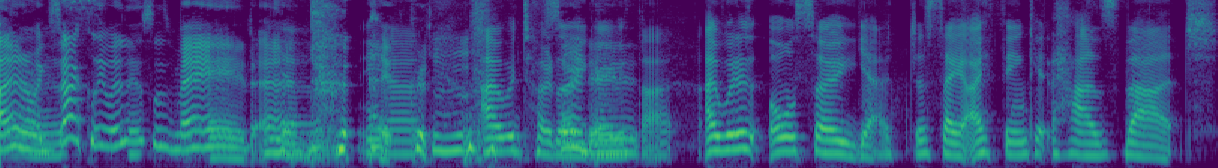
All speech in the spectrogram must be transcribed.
I know exactly when this was made, and Yeah, yeah. I would so totally agree dated. with that. I would also, yeah, just say I think it has that,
